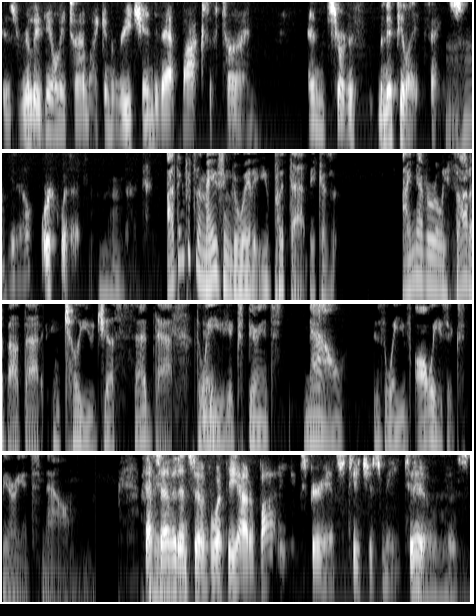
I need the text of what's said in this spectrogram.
is really the only time I can reach into that box of time and sort of manipulate things. Mm-hmm. You know, work with it. Mm-hmm. I think that's amazing the way that you put that because I never really thought about that until you just said that. The way you experience now is the way you've always experienced now. That's so, evidence of what the out of body experience teaches me too. Mm-hmm. Is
